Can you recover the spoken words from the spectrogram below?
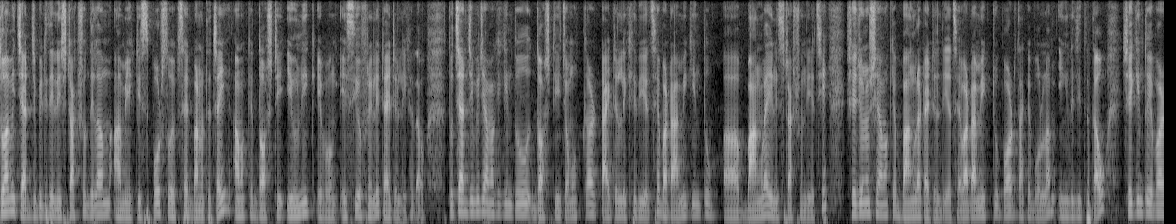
তো আমি চ্যাট জিবিটিতে ইনস্ট্রাকশন দিলাম, আমি একটি স্পোর্টস ওয়েবসাইট বানাতে চাই, আমাকে দশটি ইউনিক এবং এসিও ফ্রেন্ডলি টাইটেল লিখে দাও। তো চ্যাট জিবিটি আমাকে কিন্তু দশটি চমৎকার টাইটেল লিখে দিয়েছে বাট আমি কিন্তু বাংলায় ইনস্ট্রাকশন দিয়েছি সেই জন্য সে আমাকে বাংলা টাইটেল দিয়েছে। বাট আমি একটু পর তাকে বললাম, ইংরেজিতে দাও, সে কিন্তু এবার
